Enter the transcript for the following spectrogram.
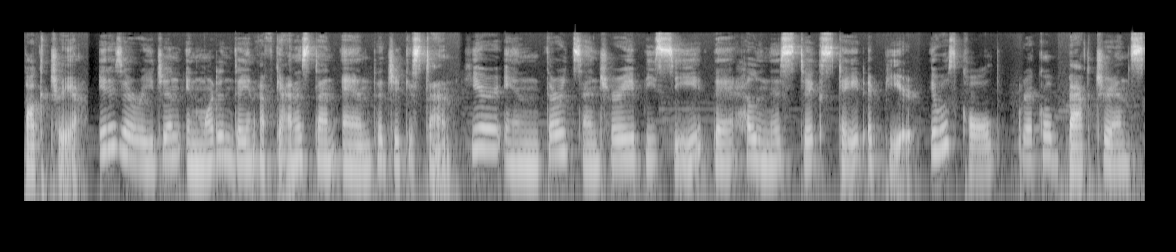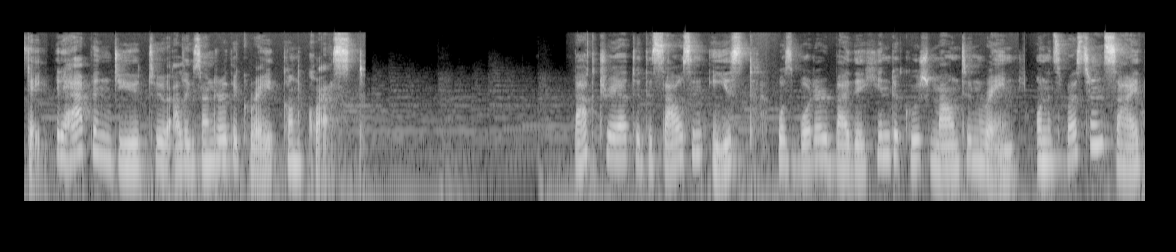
Bactria. It is a region in modern-day Afghanistan and Tajikistan. Here in 3rd century BC, the Hellenistic state appeared. It was called Greco-Bactrian state. It happened due to Alexander the Great conquest. Bactria to the south and east was bordered by the Hindu Kush mountain range. On its western side,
